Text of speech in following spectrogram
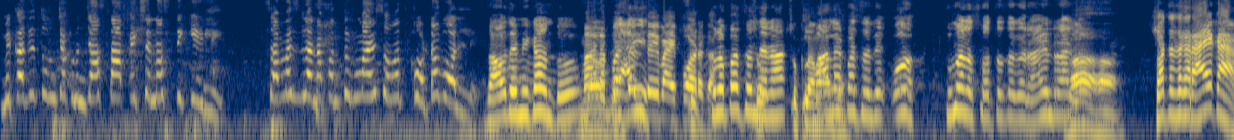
मी कधी तुमच्याकडून जास्त अपेक्षा नसती केली. समजलं ना पण तुम्ही माझ्यासोबत खोटं बोलले. जाऊ दे मी काय म्हणतो? मला पसंत आहे बाई पोरगा. तुला पसंत आहे ना? चुक- चुकलं मला माझं. पसंत आहे. ओ तुम्हाला स्वतःच घर आहे ना हा राहिलं? हा स्वतःच घर आहे का?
